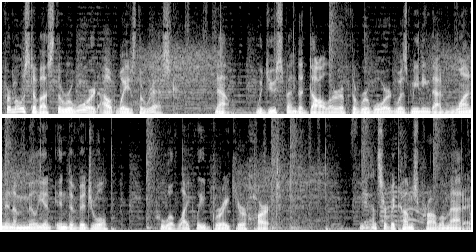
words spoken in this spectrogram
For most of us, the reward outweighs the risk. Now, would you spend a dollar if the reward was meeting that one in a million individual who will likely break your heart? The answer becomes problematic.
